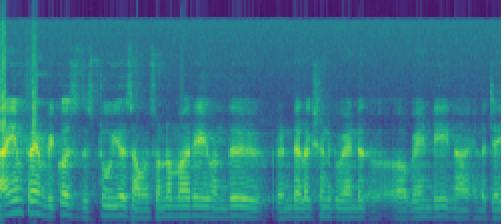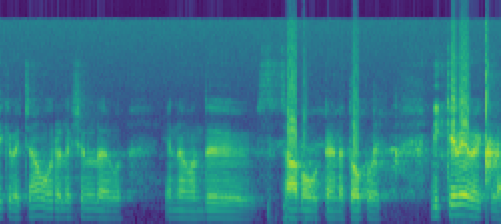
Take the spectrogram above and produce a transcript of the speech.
time frame because this two years அவன் சொன்ன மாதிரி வந்து ரெண்டு எலெக்ஷனுக்கு வேண்டு வேண்டி நான் என்னை ஜெயிக்க வச்சான். ஒரு எலெக்ஷனில் என்னை வந்து சாபம் விட்டேன் என்னை தோக்க வை நிற்கவே வைக்கல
